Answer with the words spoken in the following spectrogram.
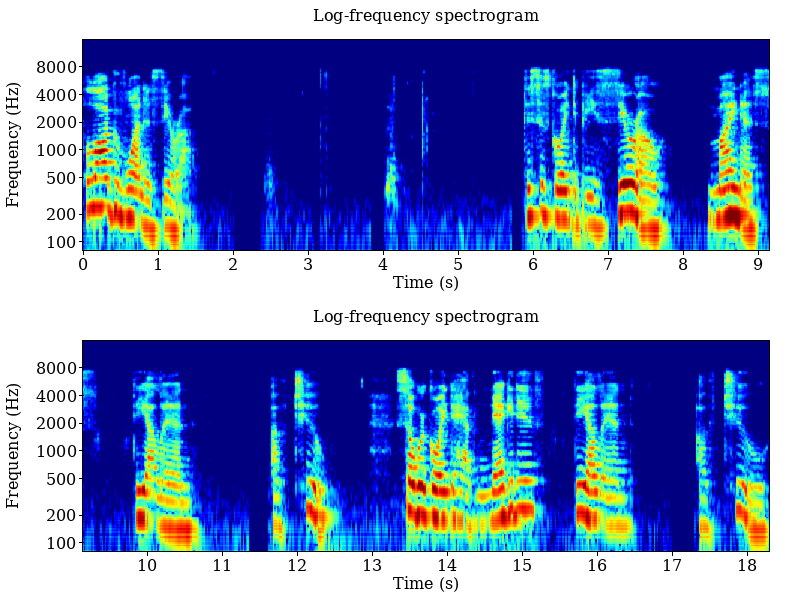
The log of 1 is 0. This is going to be 0 minus the ln of 2. So we're going to have negative the ln of 2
